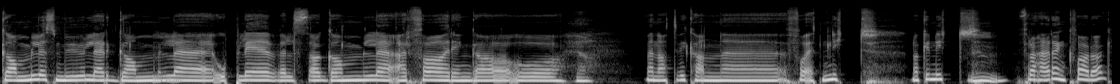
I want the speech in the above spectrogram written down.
Gamle smuler, gamle opplevelser, gamle erfaringer, og, Ja. men at vi kan uh, få et nytt, noe nytt Mm. fra Herren hver dag.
